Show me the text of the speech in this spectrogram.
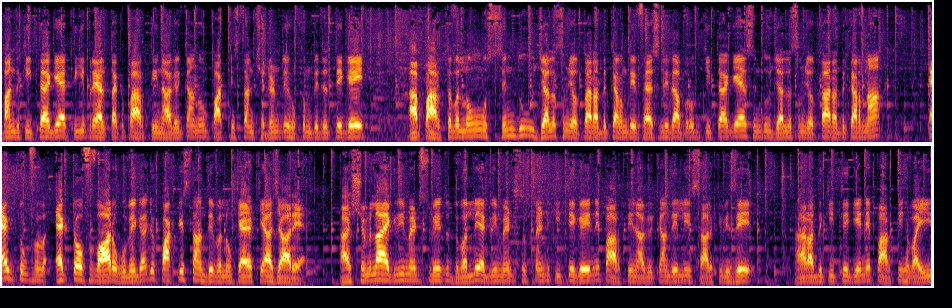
ਬੰਦ ਕੀਤਾ ਗਿਆ। 30 ਅਪ੍ਰੈਲ ਤੱਕ ਭਾਰਤੀ ਨਾਗਰਿਕਾਂ ਨੂੰ ਪਾਕਿਸਤਾਨ ਛੱਡਣ ਦੇ ਹੁਕਮ ਦੇ ਦਿੱਤੇ ਗਏ। ਆ ਭਾਰਤ ਵੱਲੋਂ ਸਿੰਧੂ ਜਲ ਸਮਝੌਤਾ ਰੱਦ ਕਰਨ ਦੇ ਫੈਸਲੇ ਦਾ ਵਿਰੋਧ ਕੀਤਾ ਗਿਆ। ਸਿੰਧੂ ਜਲ ਸਮਝੌਤਾ ਰੱਦ ਕਰਨਾ act of act of war ਹੋਵੇਗਾ, ਜੋ ਪਾਕਿਸਤਾਨ ਦੇ ਵੱਲੋਂ ਕਹਿ, ਕਿਹਾ ਜਾ ਰਿਹਾ ਹੈ। ਆ ਸ਼ਿਮਲਾ ਐਗਰੀਮੈਂਟ ਸਮੇਤ ਦਵੱਲੇ ਐਗਰੀਮੈਂਟ ਸਸਪੈਂਡ ਕੀਤੇ ਗਏ ਨੇ। ਭਾਰਤੀ ਨਾਗਰਿਕਾਂ ਦੇ ਲਈ ਸਾਰਕ ਵੀਜ਼ੇ ਰੱਦ ਕੀਤੇ ਗਏ ਨੇ। ਭਾਰਤੀ ਹਵਾਈ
